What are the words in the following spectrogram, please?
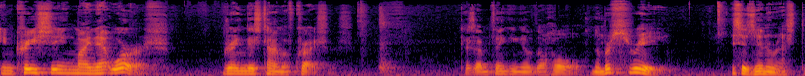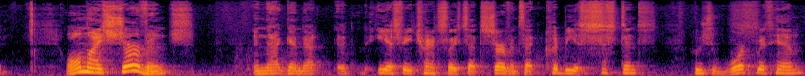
increasing my net worth during this time of crisis because I'm thinking of the whole. Number three, this is interesting. All my servants, and that again, that uh, ESV translates that servants, that could be assistants who's worked with him,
